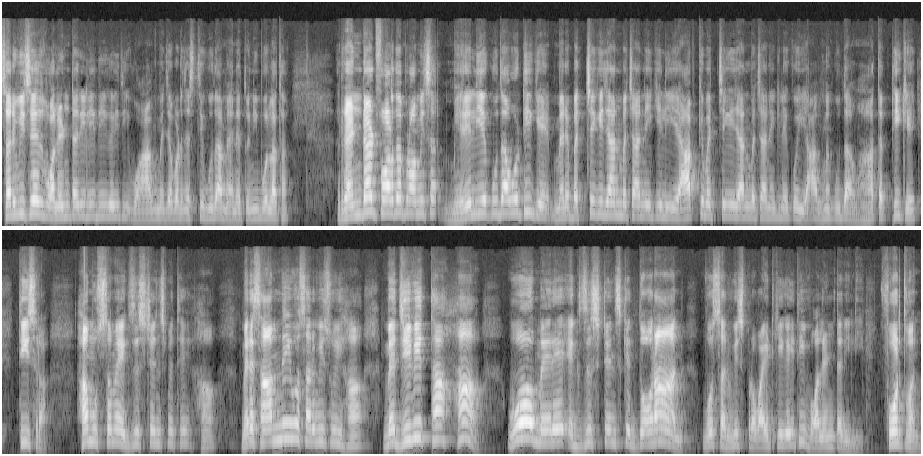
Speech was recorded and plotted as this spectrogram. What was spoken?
सर्विसेज़ वॉलेंटरीली दी गई थी। वो आग में ज़बरदस्ती कूदा, मैंने तो नहीं बोला था। रेंडर्ड फॉर द प्रोमिसर मेरे लिए कूदा, वो ठीक है। मेरे बच्चे की जान बचाने के लिए, आपके बच्चे की जान बचाने के लिए कोई आग में कूदा, वहाँ तक ठीक है। तीसरा, हम उस समय एग्जिस्टेंस में थे हाँ। मेरे सामने ही वो सर्विस हुई हाँ। मैं जीवित था हाँ। वो मेरे एग्जिस्टेंस के दौरान वो सर्विस प्रोवाइड की गई थी वॉलेंटरीली फोर्थ वन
